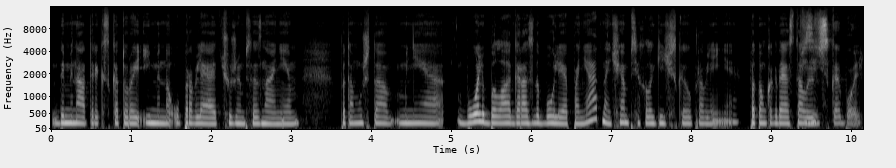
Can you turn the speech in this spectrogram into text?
доминатрикс, который именно управляет чужим сознанием, потому что мне боль была гораздо более понятна, чем психологическое управление. Потом, когда я стала... Физическая боль.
